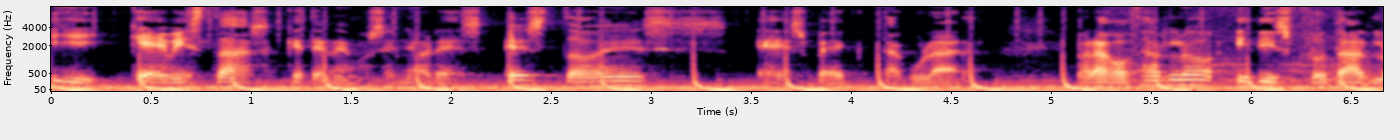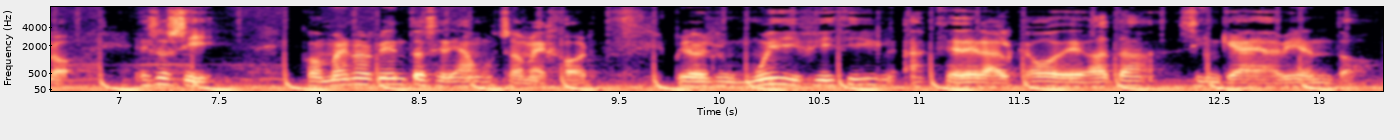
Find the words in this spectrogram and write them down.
y qué vistas que tenemos, señores. Esto es espectacular para gozarlo y disfrutarlo. Eso sí, con menos viento sería mucho mejor, pero es muy difícil acceder al Cabo de Gata sin que haya viento.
